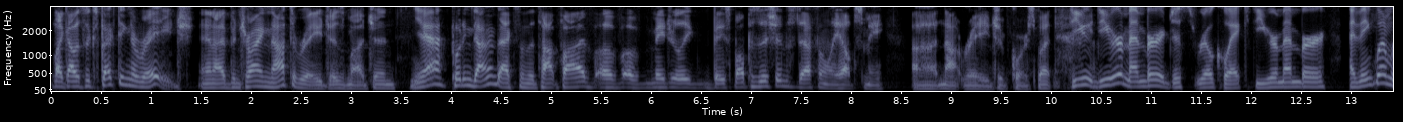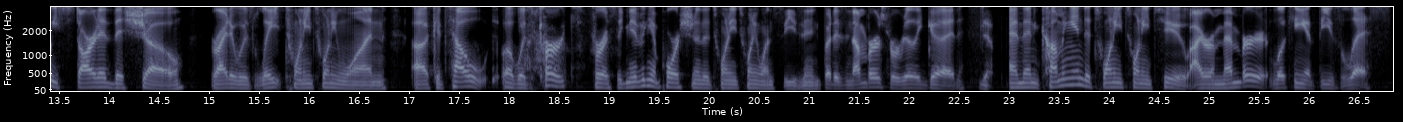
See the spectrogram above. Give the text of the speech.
like, I was expecting to rage, and I've been trying not to rage as much. And Yeah, putting Diamondbacks in the top five of, of Major League Baseball positions definitely helps me uh, not rage, of course. But Do you do you remember just real quick? Do you remember? I think when we started this show, right? It was late 2021. Uh, Ketel uh, was hurt for a significant portion of the 2021 season, but his numbers were really good. Yep. And then coming into 2022, I remember looking at these lists,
